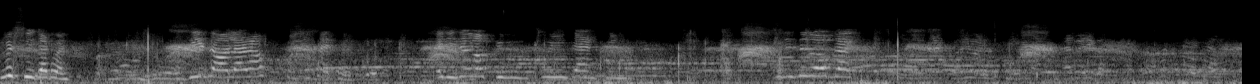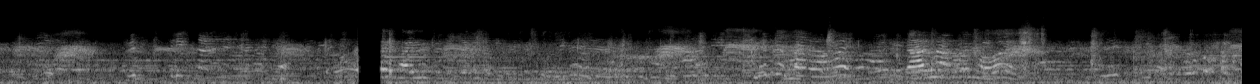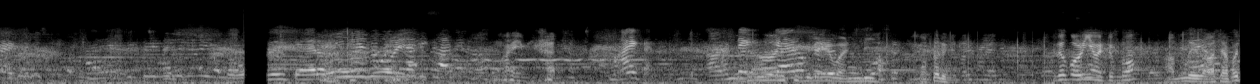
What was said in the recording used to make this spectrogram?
Let's see that one. These all are of police, I think. Uh, These are of queens, and queens. This is of like. America. ഇതൊക്കെ ഒഴിഞ്ഞ പറ്റുമ്പോ അന്ന് അപ്പൊ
